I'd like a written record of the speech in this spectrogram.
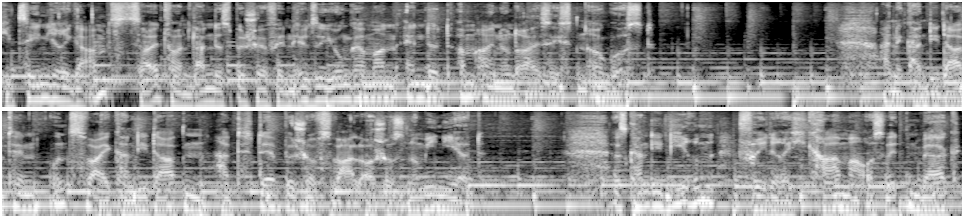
Die zehnjährige Amtszeit von Landesbischöfin Ilse Junkermann endet am 31. August. Eine Kandidatin und zwei Kandidaten hat der Bischofswahlausschuss nominiert. Es kandidieren Friedrich Kramer aus Wittenberg,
